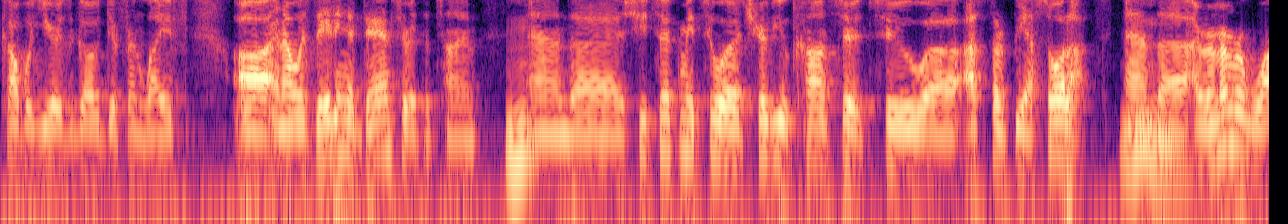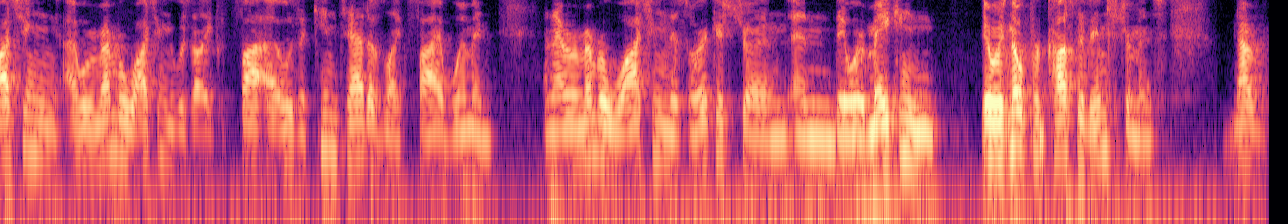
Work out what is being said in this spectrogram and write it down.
couple years ago, different life, uh, and I was dating a dancer at the time, mm-hmm. and uh, she took me to a tribute concert to uh, Astor Piazzolla, mm. and uh, I remember watching. I remember watching. It was like five, it was a quintet of like five women, and I remember watching this orchestra, and, and they were making. There was no percussive instruments, not,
